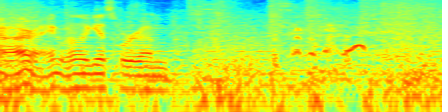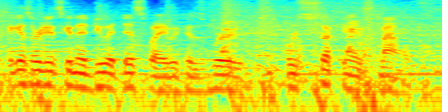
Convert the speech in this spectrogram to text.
Alright, well I guess we're um I guess we're just gonna do it this way because we're we're stuck in his mouth.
